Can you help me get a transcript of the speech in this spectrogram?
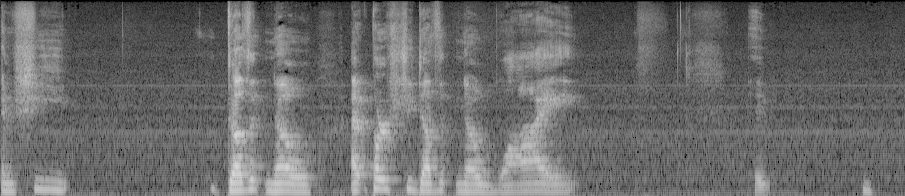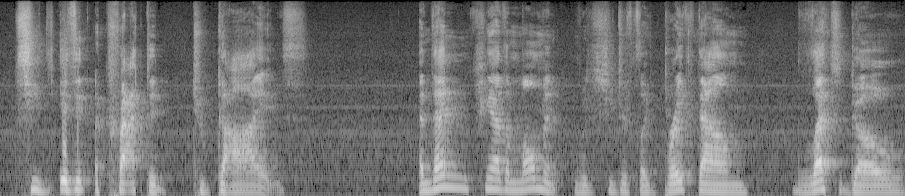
And she doesn't know at first she doesn't know why she isn't attracted to guys and then she has a moment where she just like breaks down lets go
